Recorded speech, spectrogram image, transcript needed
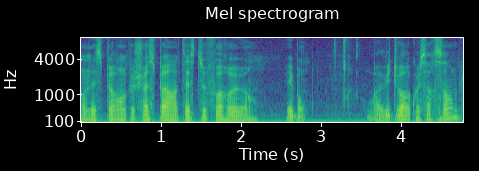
En espérant que je fasse pas un test foireux. Hein. Mais bon, on va vite voir à quoi ça ressemble.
